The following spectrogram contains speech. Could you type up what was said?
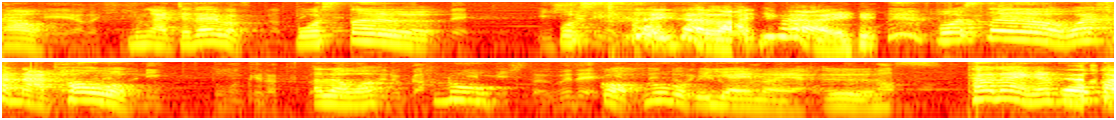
เอ้า มึงอาจจะได้แบบโปสเตอร์ โปสเตอร์ ไอ้สาระที่ไหนโปสเตอร์แบบว่าขนาดเท่าแบบอะไรวะรูปกรอบรูปแบบใหญ่ๆหน่อยอะเออถ้าได้อย่างนั้นกูก็ไป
